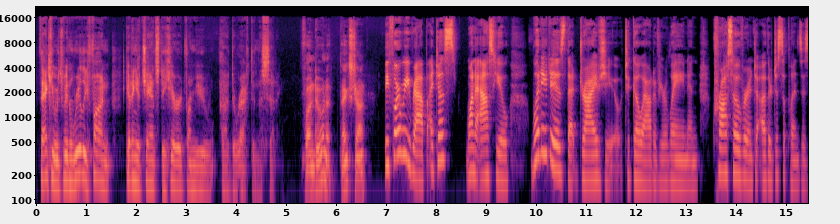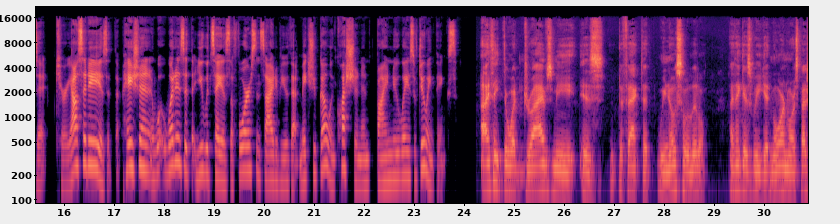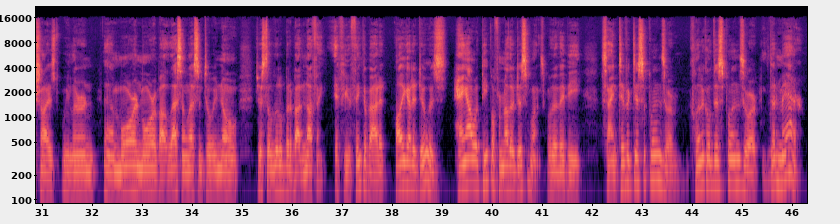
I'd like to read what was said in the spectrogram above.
thank you. It's been really fun getting a chance to hear it from you uh, direct in this setting. Fun doing it. Thanks, John. Before we wrap, I just want to ask you what it is that drives you to go out of your lane and cross over into other disciplines. Is it curiosity? Is it the patient? And what, what is it that you would say is the force inside of you that makes you go and question and find new ways of doing things? I think that what drives me is the fact that we know so little. I think as we get more and more specialized, we learn uh, more and more about less and less until we know just a little bit about nothing. If you think about it, all you got to do is hang out with people from other disciplines, whether they be scientific disciplines or clinical disciplines or doesn't matter.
